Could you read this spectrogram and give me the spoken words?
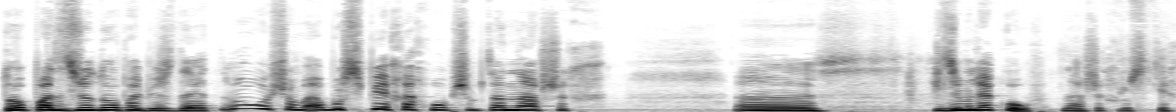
То под дзюдо побеждает. Ну, в общем, об успехах, в общем-то, наших э, земляков, наших русских.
